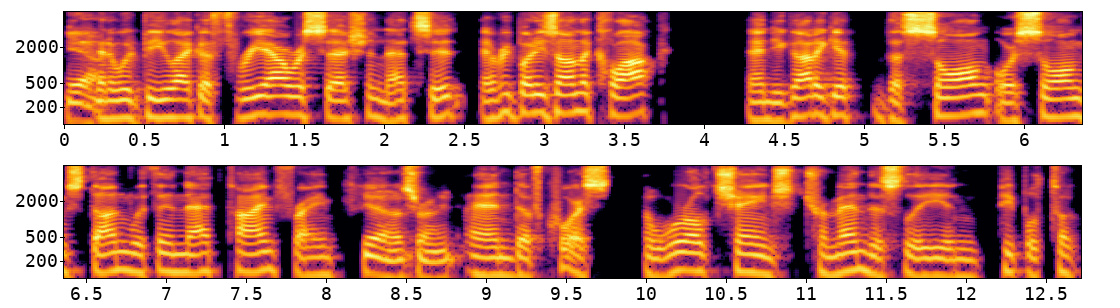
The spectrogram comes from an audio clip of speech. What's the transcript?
Yeah, and it would be like a three hour session. That's it. Everybody's on the clock. And you got to get the song or songs done within that time frame. yeah, that's right. And of course, the world changed tremendously, and people took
